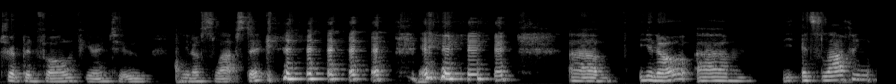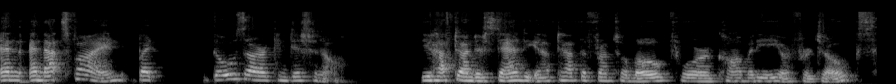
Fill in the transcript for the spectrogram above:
trip and fall. If you're into, you know, slapstick, um, you know, um, it's laughing, and and that's fine. But those are conditional. You have to understand it. You have to have the frontal lobe for comedy or for jokes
